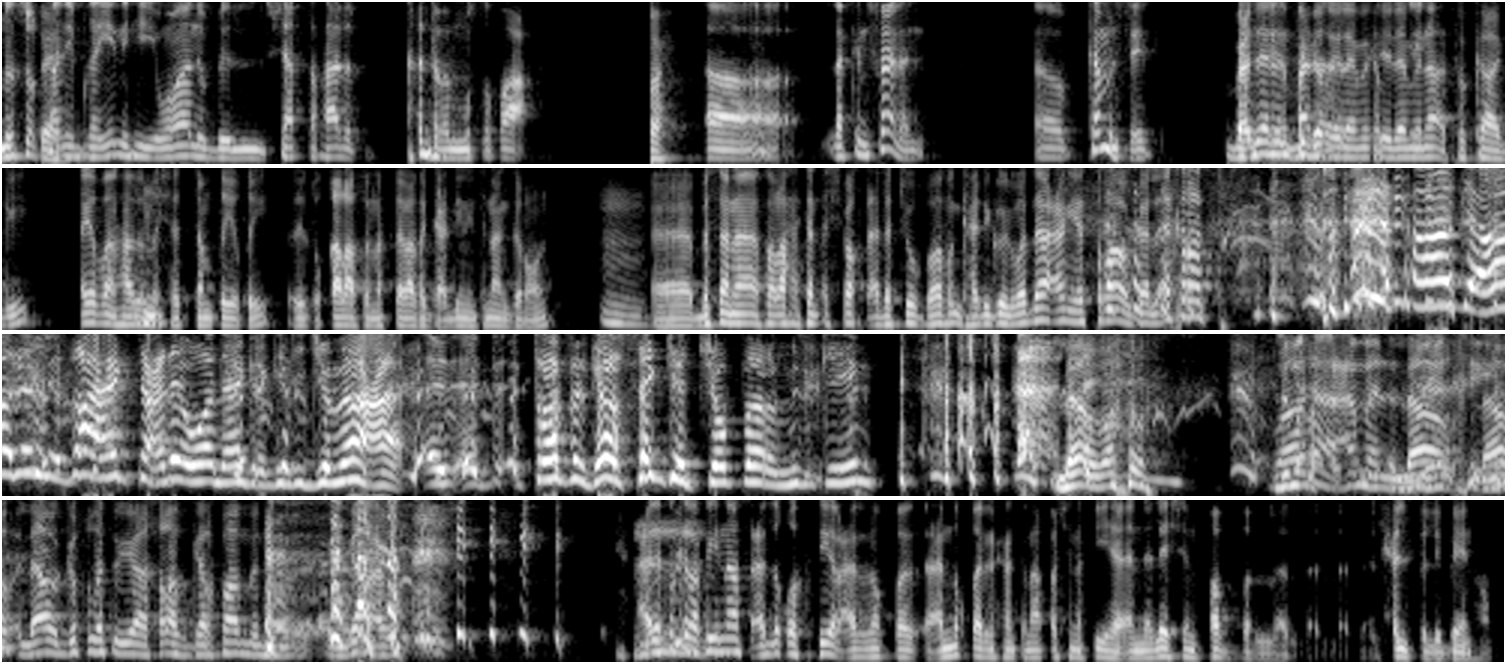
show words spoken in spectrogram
بنفس الوقت. كان يبغى ينهي وانه بال chapter هذا قدر المستطاع صح. آه لكن فعلا آه كمل سعيد بعدين بعد ننتقل إلى إلى. ميناء توكاجي أيضا هذا. مشهد تمطيطي القراصنة الثلاثة قاعدين يتناقرون. آه بس أنا صراحة أشفقت على تشوبر قاعد يقول وداعا يا تراو قال له اخرس. هذا هذا اللي ضحكت عليه وأنا أقرأ. قلت يا جماعة ترافلجار سقط شوبر المسكين. لا زملاء عمل لا يا أخي. لا لا وقفلت وياه. خلاص قرفان منه. على فكرة في ناس علقوا كثير على النقطه على النقطة اللي إحنا تناقشنا فيها إن ليش انفض ال- ال- الحلف اللي بينهم.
